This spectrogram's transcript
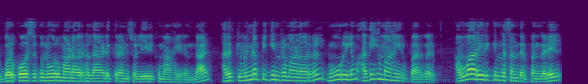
இப்போ ஒரு கோர்ஸுக்கு நூறு மாணவர்கள் தான் எடுக்கிறேன்னு சொல்லி இருக்குமாக இருந்தால் அதற்கு விண்ணப்பிக்கின்ற மாணவர்கள் நூறிலும் அதிகமாக இருப்பார்கள். அவ்வாறு இருக்கின்ற சந்தர்ப்பங்களில்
